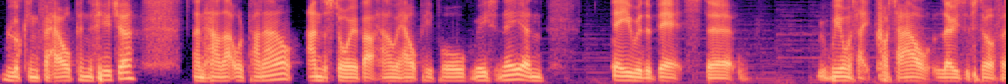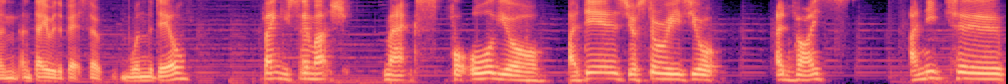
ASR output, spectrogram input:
looking for help in the future and how that would pan out and a story about how we helped people recently. And they were the bits that we almost like cut out loads of stuff and, and they were the bits that won the deal. Thank you so much max for all your ideas your stories your advice. I need to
